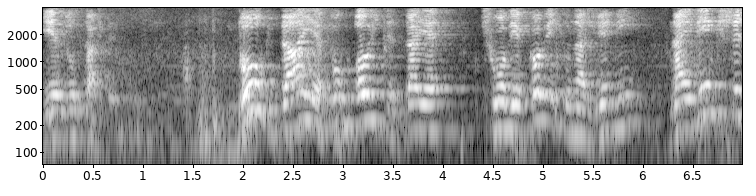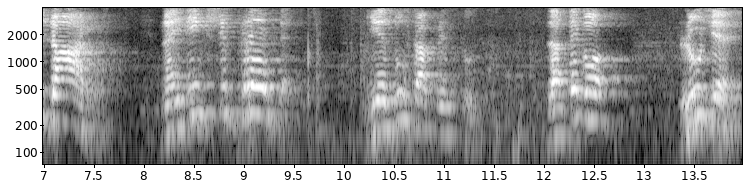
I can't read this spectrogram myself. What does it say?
Jezusa Chrystusa. Bóg daje, Bóg Ojciec daje człowiekowi tu na ziemi największy dar, największy prezent Jezusa Chrystusa. Dlatego ludzie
